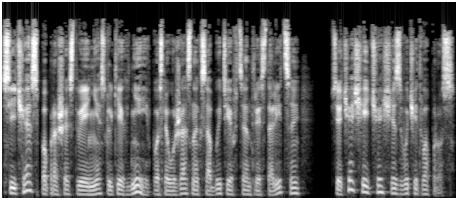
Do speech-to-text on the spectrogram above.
Сейчас, по прошествии нескольких дней после ужасных событий в центре столицы, все чаще и чаще звучит вопрос,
